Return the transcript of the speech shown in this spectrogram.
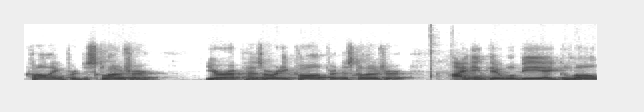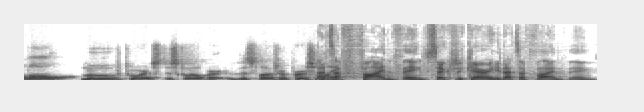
calling for disclosure. Europe has already called for disclosure. I think there will be a global move towards disclosure. Disclosure, personally, that's a fine thing, Secretary Kerry. That's a fine thing,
